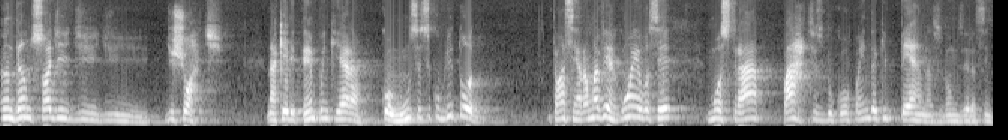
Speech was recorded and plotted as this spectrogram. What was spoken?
andando só de, de, de, de short, naquele tempo em que era comum você se cobrir todo. Então, assim, era uma vergonha você mostrar partes do corpo, ainda que pernas, vamos dizer assim,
